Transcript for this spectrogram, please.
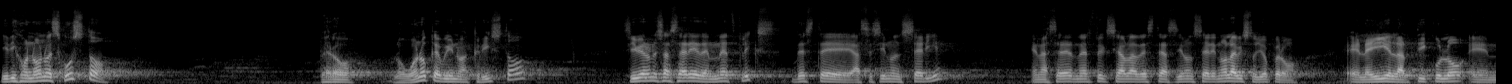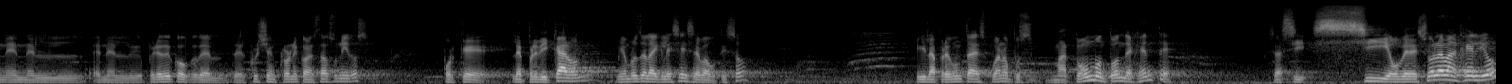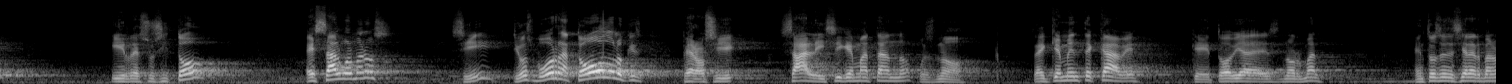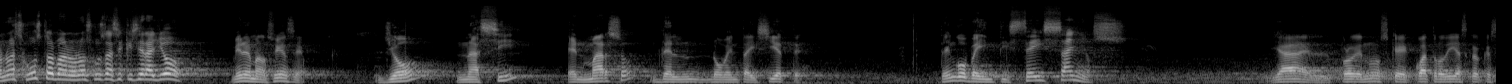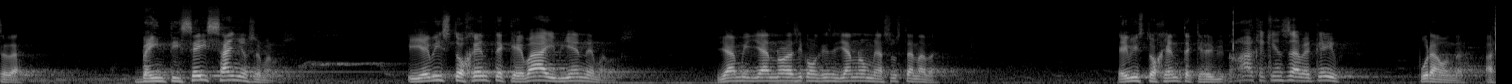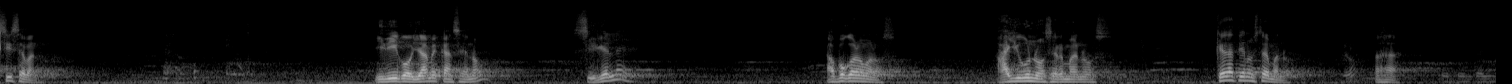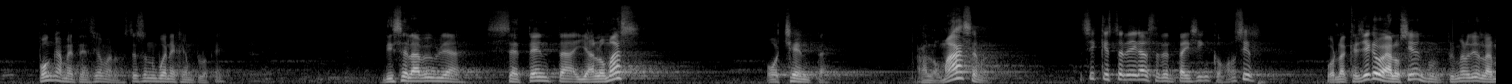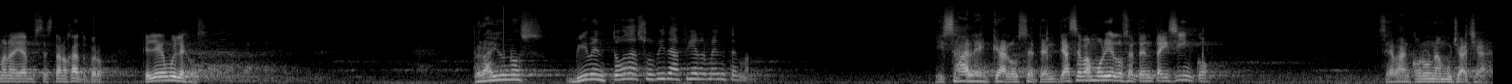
Y dijo, no, no es justo. Pero lo bueno que vino a Cristo. Si vieron esa serie de Netflix de este asesino en serie, en la serie de Netflix se habla de este asesino en serie. No la he visto yo, pero eh, leí el artículo en, en, el, en el, periódico del, del Christian Chronicle en Estados Unidos porque le predicaron miembros de la iglesia y se bautizó. Y la pregunta es, bueno, pues mató a un montón de gente. O sea, si, si obedeció al Evangelio y resucitó, ¿es salvo, hermanos? Sí, Dios borra todo lo que... Pero si sale y sigue matando, pues no. O sea, ¿en qué mente cabe que todavía es normal? Entonces decía el hermano, no es justo, hermano, no es justo, así quisiera yo. Miren, hermanos, fíjense, yo nací en marzo del 97. Tengo 26 años. Ya el, en unos que cuatro días creo que se da. 26 años, hermanos. Y he visto gente que va y viene, hermanos. Ya a mí ya no, así como que dice, ya no me asusta nada. He visto gente que, no, que quién sabe qué, pura onda, así se van. Y digo, ya me cansé, ¿no? Síguele. ¿A poco no, hermanos? Hay unos, hermanos. ¿Qué edad tiene usted, hermano? Póngame atención, hermano. Este es un buen ejemplo, ¿ok? Dice la Biblia 70 y a lo más 80. A lo más, hermano. Así que esto le llega al 75. Vamos a decir, por la que llegue a los 100, primero Dios, la hermana ya se está enojando, pero que llegue muy lejos. Pero hay unos, viven toda su vida fielmente, hermanos. Y salen que a los 70, ya se va a morir a los 75. Se van con una muchacha.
